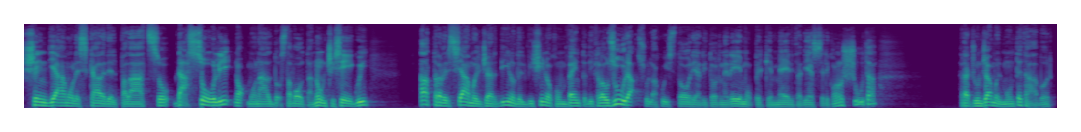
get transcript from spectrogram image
scendiamo le scale del palazzo, da soli, no, Monaldo, stavolta non ci segui, Attraversiamo il giardino del vicino convento di clausura, sulla cui storia ritorneremo perché merita di essere conosciuta, raggiungiamo il Monte Tabor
